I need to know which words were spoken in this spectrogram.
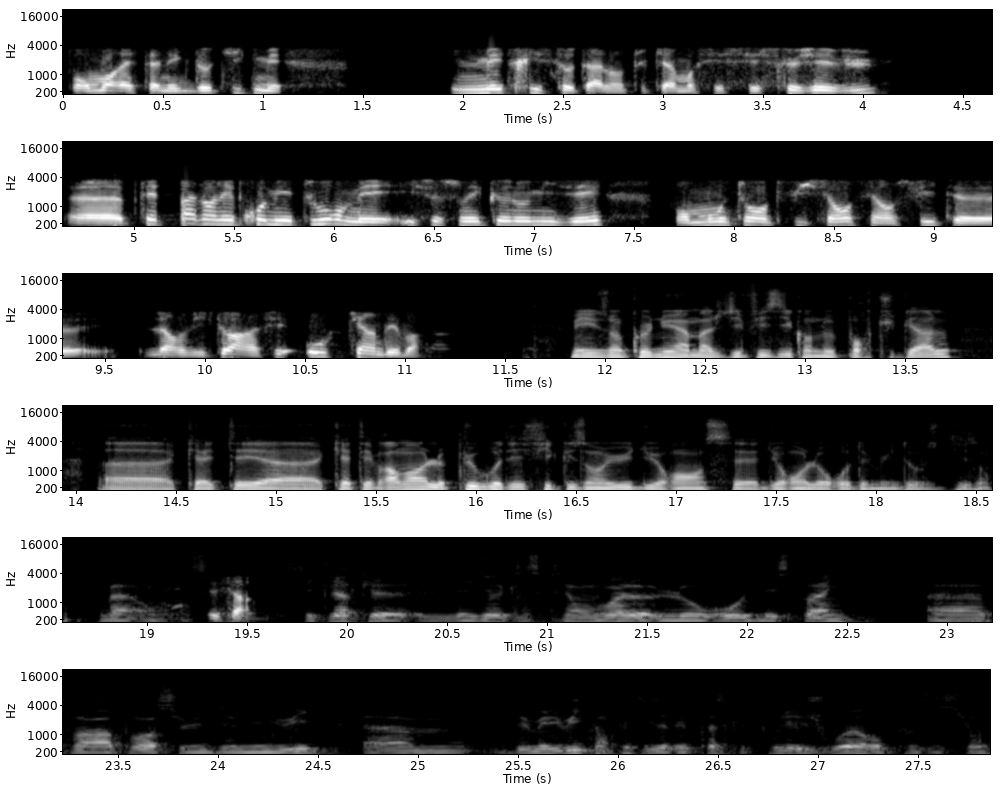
pour moi reste anecdotique, mais une maîtrise totale en tout cas. Moi, c'est ce que j'ai vu. Euh, Peut-être pas dans les premiers tours, mais ils se sont économisés pour monter en puissance et ensuite euh, leur victoire a fait aucun débat. Mais ils ont connu un match difficile contre le Portugal, euh, qui, a été, euh, qui a été vraiment le plus gros défi qu'ils ont eu durant, ces- durant l'Euro 2012, disons. Bah, C'est ça. C'est clair que les gars, quand si on voit le- l'euro de l'Espagne euh, par rapport à celui de 2008, euh, 2008, en fait, ils avaient presque tous les joueurs opposition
